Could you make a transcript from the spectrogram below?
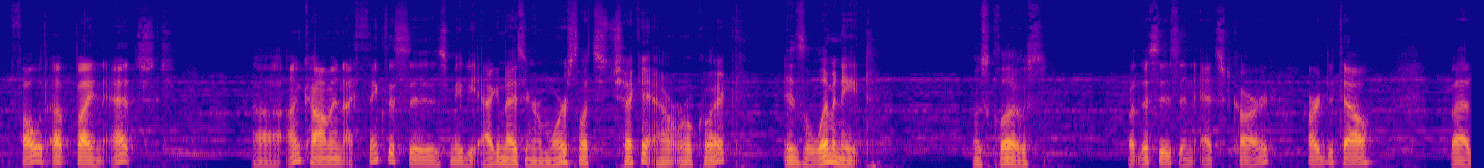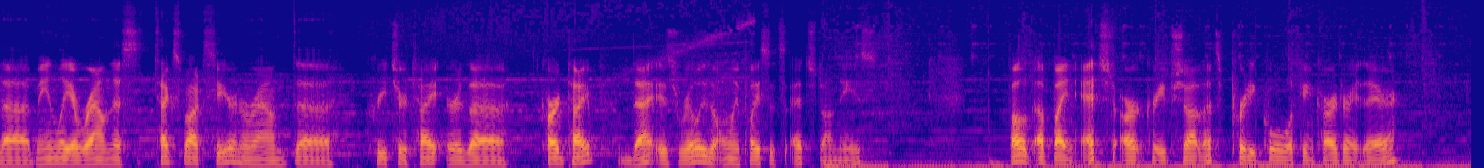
Followed up by an etched. Uh, uncommon, I think this is maybe Agonizing Remorse. Let's check it out real quick. Is Eliminate. Was close. But this is an etched card. Hard to tell. But uh, mainly around this text box here and around the creature type, or the card type, that is really the only place it's etched on these. Followed up by an etched art Grapeshot. That's a pretty cool looking card right there.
